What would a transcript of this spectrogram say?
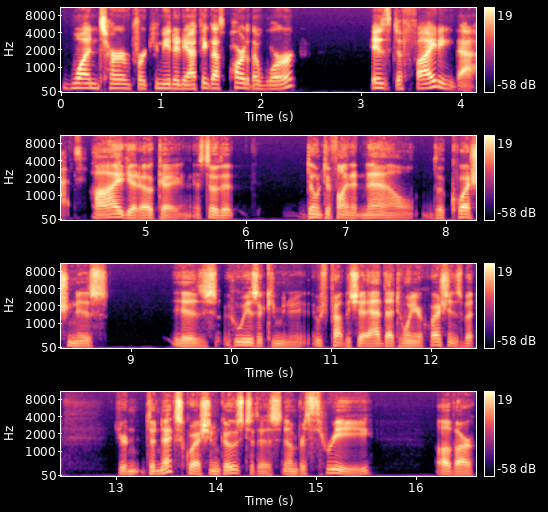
one term for community. I think that's part of the work is defining that. I get it. okay. So that don't define it now. The question is is who is a community? We probably should add that to one of your questions, but your the next question goes to this number three of our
